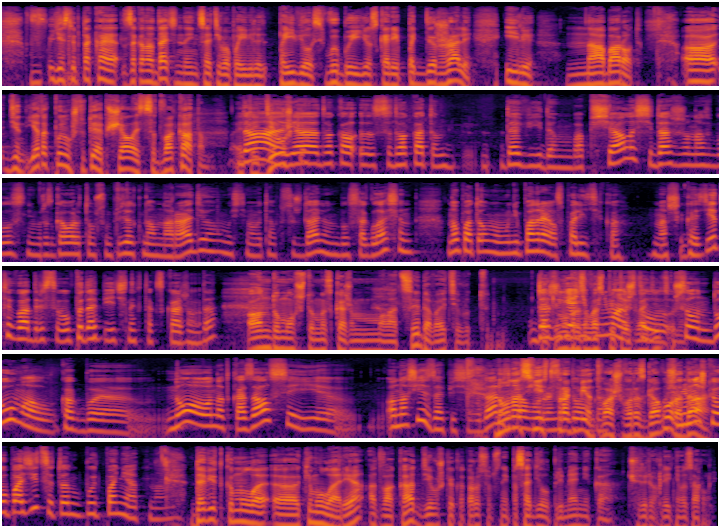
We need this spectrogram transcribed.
Если бы такая законодательная инициатива появилась, вы бы ее скорее поддержали или наоборот. А, Дин, я так понял, что ты общалась с адвокатом да, этой девушки. я адвока- э, с адвокатом Давидом общалась, и даже у нас был с ним разговор о том, что он придет к нам на радио, мы с ним это обсуждали, он был согласен, но потом ему не понравилась политика нашей газеты в адрес его подопечных, так скажем, да? А он думал, что мы скажем, молодцы, давайте вот даже я не понимаю, что, что он думал, как бы, но он отказался, и а у нас есть записи да? Но у нас есть фрагмент долго. вашего разговора, общем, да. Немножко его позиции, то будет понятно. Давид Камула, э, Кимулария, адвокат, девушка, которая, собственно, и посадила племянника четырехлетнего за руль.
